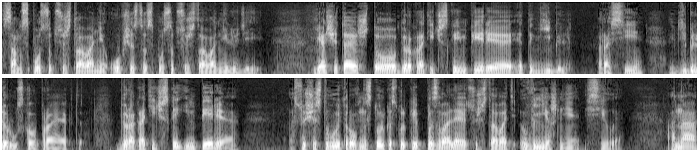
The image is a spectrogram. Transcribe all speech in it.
сам способ существования общества, способ существования людей. Я считаю, что бюрократическая империя – это гибель России, гибель русского проекта. Бюрократическая империя существует ровно столько, сколько ей позволяют существовать внешние силы. Она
